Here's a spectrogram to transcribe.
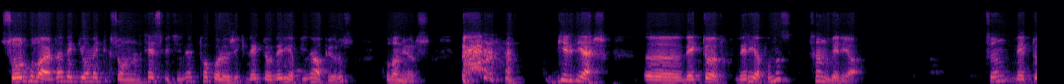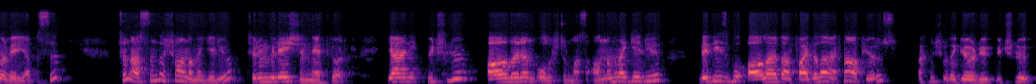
Sorgularda ve geometrik sorunların tespitinde topolojik vektör veri yapıyı ne yapıyoruz? Kullanıyoruz. bir diğer e, vektör veri yapımız tın veri. Tın vektör veri yapısı. Tın aslında şu anlama geliyor. Triangulation network. Yani üçlü ağların oluşturması anlamına geliyor. Ve biz bu ağlardan faydalanarak ne yapıyoruz? Bakın şurada gördüğü üçlü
